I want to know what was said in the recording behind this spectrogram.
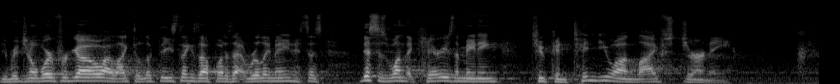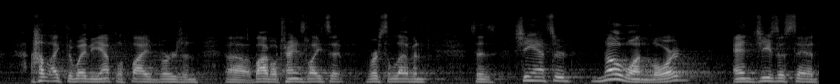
The original word for go, I like to look these things up. What does that really mean? It says, This is one that carries the meaning to continue on life's journey. I like the way the Amplified Version uh, Bible translates it. Verse 11 says, She answered, No one, Lord. And Jesus said,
